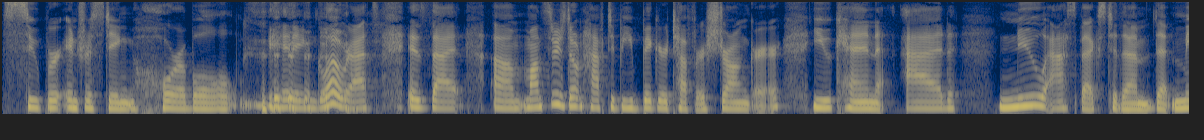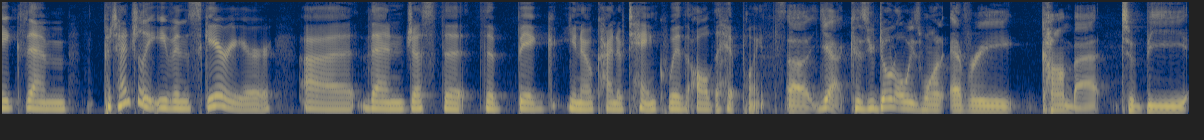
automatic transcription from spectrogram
super interesting, horrible hitting glow rats, is that um, monsters don't have to be bigger, tougher, stronger. You can add new aspects to them that make them potentially even scarier uh, than just the the big you know kind of tank with all the hit points. Uh, yeah, because you don't always want every combat to be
